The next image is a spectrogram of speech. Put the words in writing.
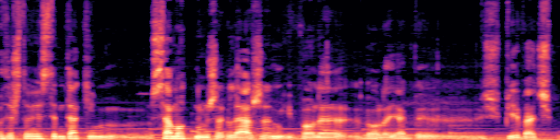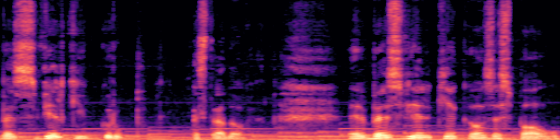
Zresztą jestem takim samotnym żeglarzem i wolę, wolę jakby śpiewać bez wielkich grup estradowych bez wielkiego zespołu.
